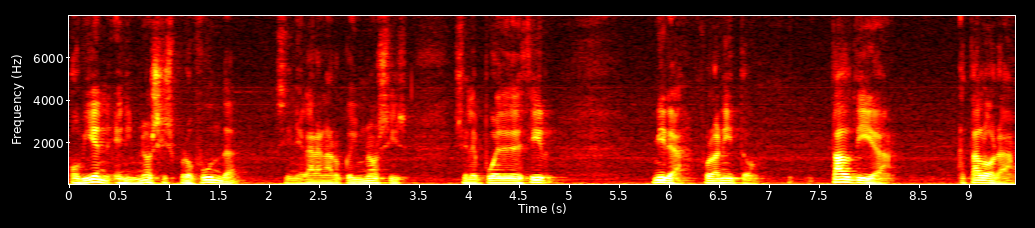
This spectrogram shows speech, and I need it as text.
o bien en hipnosis profunda, sin llegar a narcohipnosis, se le puede decir, mira, fulanito, tal día, a tal hora,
